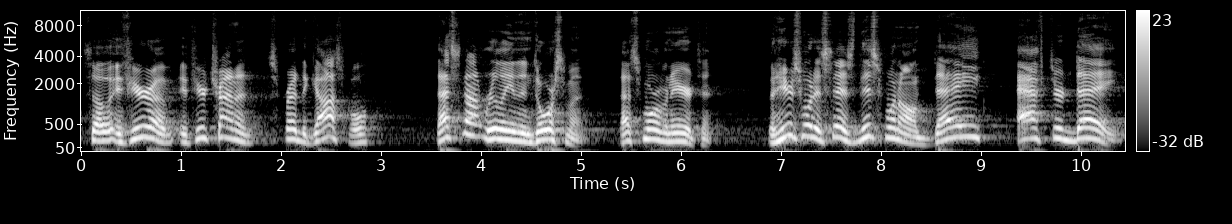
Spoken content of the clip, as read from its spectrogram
So if you're, a, if you're trying to spread the gospel, that's not really an endorsement. That's more of an irritant. But here's what it says this went on day after day.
